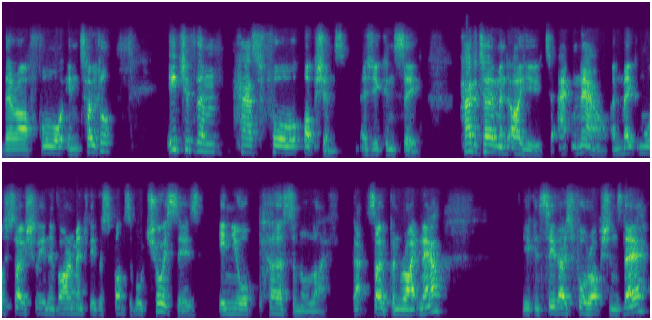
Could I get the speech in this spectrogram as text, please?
There are four in total. Each of them has four options, as you can see. How determined are you to act now and make more socially and environmentally responsible choices in your personal life? That's open right now. You can see those four options there.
